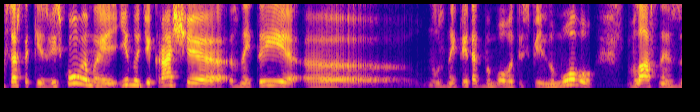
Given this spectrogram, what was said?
все ж таки з військовими іноді краще знайти. Е, ну знайти, так би мовити, спільну мову власне з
